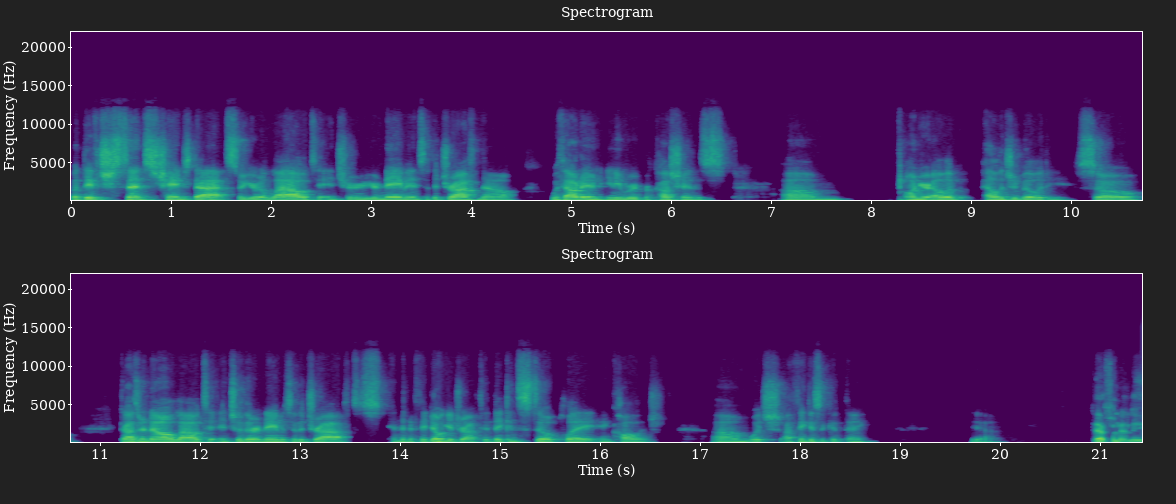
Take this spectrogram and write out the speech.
but they've since changed that, so you're allowed to enter your name into the draft now without any, repercussions um, on your el- eligibility. So, guys are now allowed to enter their name into the drafts, and then if they don't get drafted, they can still play in college, um, which I think is a good thing. Yeah. Definitely,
